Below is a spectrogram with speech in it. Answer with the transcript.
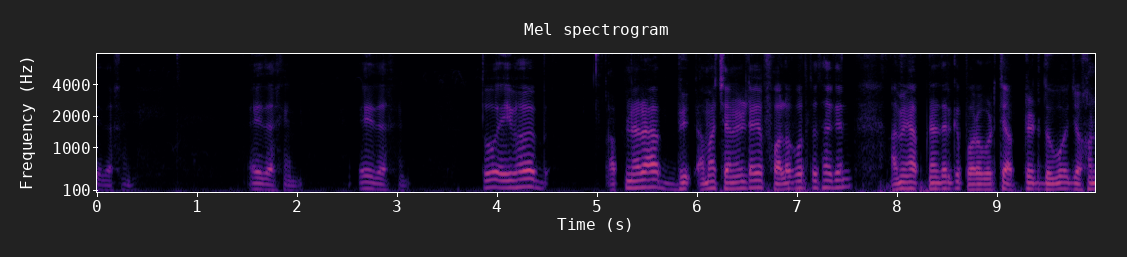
এই দেখেন এই দেখেন এই দেখেন। তো এইভাবে আপনারা আমার চ্যানেলটাকে ফলো করতে থাকেন। আমি আপনাদেরকে পরবর্তী আপডেট দেবো যখন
